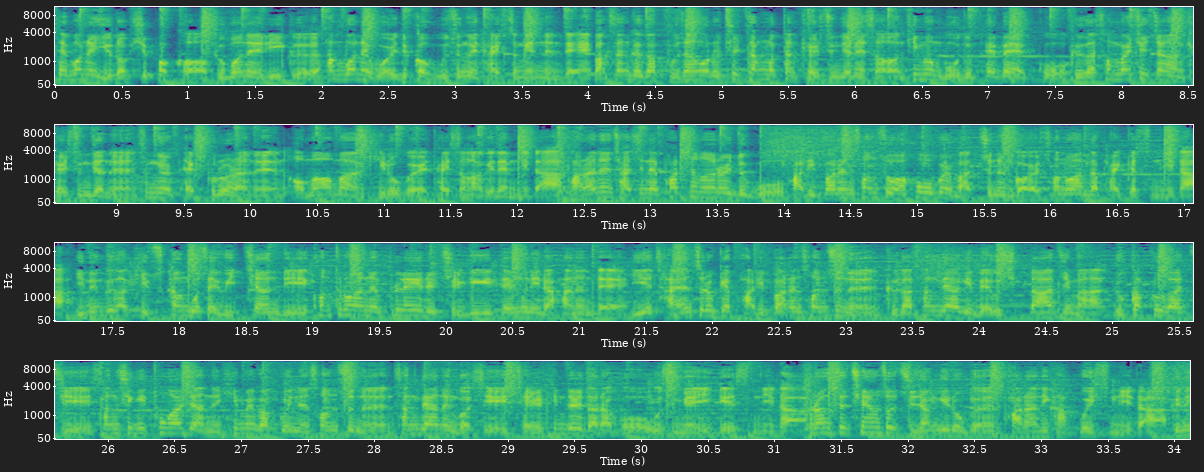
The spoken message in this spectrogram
3번의 유럽 슈퍼컵, 2번의 리그, 1번의 월드컵 우승을 달성했는데 막상 그가 부상으로 출장 못한 결승전에선 팀은 모두 패배했고 그가 선발 출장한 결승전은 승률 100%라는 어마어마한 기록을 달성하게 됩니다. 바란은 자신의 파트너를 두고 발이 빠른 선수와 호흡을 맞추는 걸 선호한다 밝혔습니다. 이는 그가 깊숙한 곳에 위치한 뒤 컨트롤하는 플레이를 즐기기 때문이라 하는데 이에 자연스럽게 발이 빠른 선수는 그가 상대하기 매우 쉽다 하지만 루카쿠 같이 상식이 통하지 않는 힘을 갖고 있는 선수는 상대하는 것이 제일 힘들다라고 웃으며 얘기했습니다. 프랑스 최연소 주장 기록은 바란이 갖고 있습니다. 그는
